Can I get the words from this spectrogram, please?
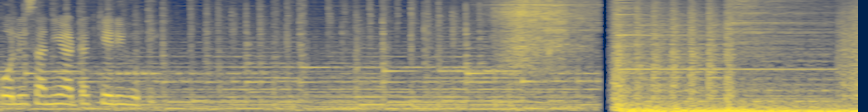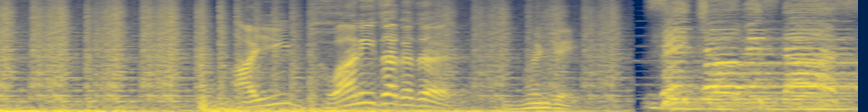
पोलिसांनी अटक केली होती. आई भवानीचा गजर. म्हणजे चोवीस तास.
